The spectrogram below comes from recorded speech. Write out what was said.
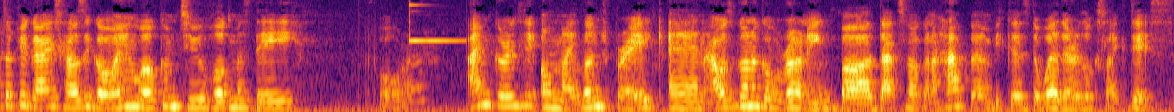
what's up you guys? How's it going? Welcome to Vlogmas Day 4. I'm currently on my lunch break and I was gonna go running but that's not gonna happen because the weather looks like this.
